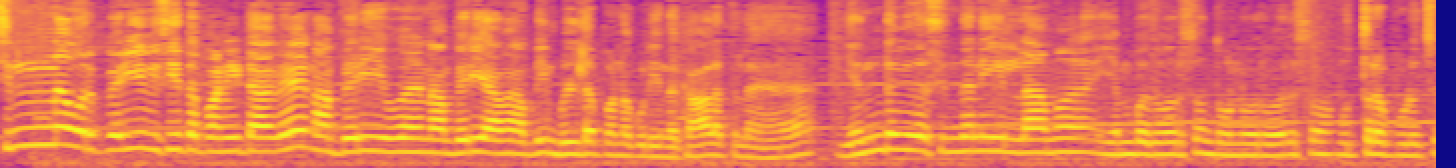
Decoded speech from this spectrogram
சின்ன ஒரு பெரிய விஷயத்த பண்ணிட்டாவே நான் பெரியவன் நான் பெரிய அவன் அப்படின்னு பில்டப் பண்ணக்கூடிய இந்த காலத்தில் எந்தவித சிந்தனையும் இல்லாமல் எண்பது வருஷம் தொண்ணூறு வருஷம் முத்திரை பிடிச்சி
